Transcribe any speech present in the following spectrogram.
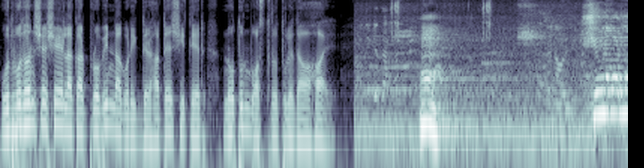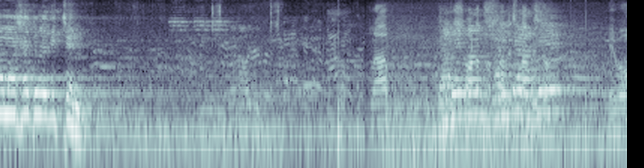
উদ্বোধন শেষে এলাকার প্রবীণ নাগরিকদের হাতে শীতের নতুন বস্ত্র তুলে দেওয়া হয়। হ্যাঁ শিবনা বর্মা মহাশয় তুলে দিচ্ছেন। ক্লাব উনিশশো নাম আটাত্তর সালে স্থাপিত এবং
